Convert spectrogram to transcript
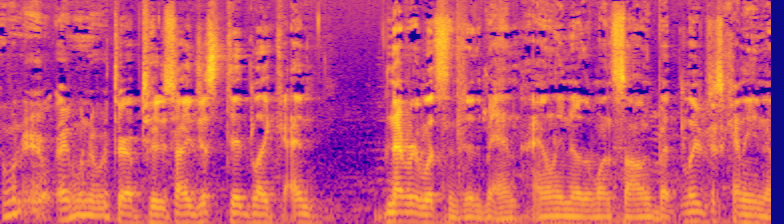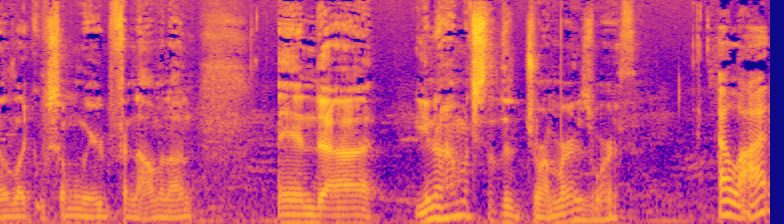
I wonder, I wonder what they're up to. So I just did like, I never listened to the band. I only know the one song, but they're just kind of you know like some weird phenomenon. And uh, you know how much the drummer is worth? A lot.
